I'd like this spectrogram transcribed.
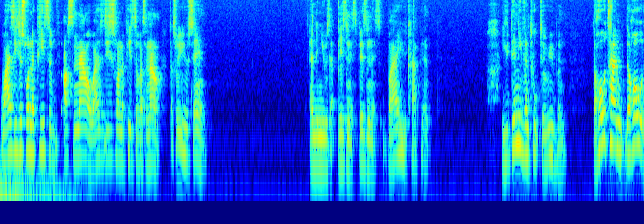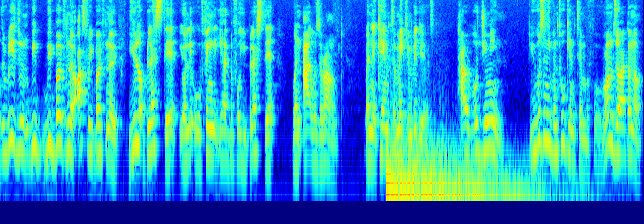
Why does he just want a piece of us now? Why does he just want a piece of us now? That's what you were saying. And then you was like business, business. Why are you capping? You didn't even talk to Ruben. The whole time, the whole, the reason we we both know, us three both know, you lot blessed it, your little thing that you had before you blessed it when I was around, when it came to making videos. How? What do you mean? You wasn't even talking to him before. Ronzo, I don't know.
